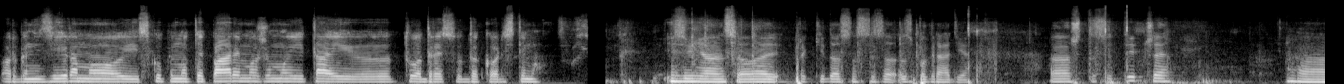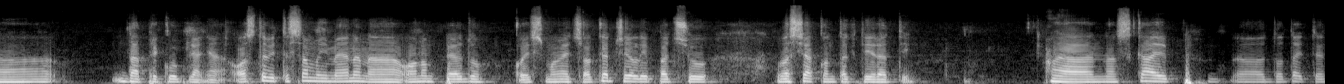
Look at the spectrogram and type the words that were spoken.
organiziramo i skupimo te pare, možemo i taj, e, tu adresu da koristimo. Izvinjavam se, ovaj, prekidao sam se za, zbog radija. A, što se tiče a, da prikupljanja, ostavite samo imena na onom pedu koji smo već okačili, pa ću vas ja kontaktirati. A, na Skype a, dodajte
